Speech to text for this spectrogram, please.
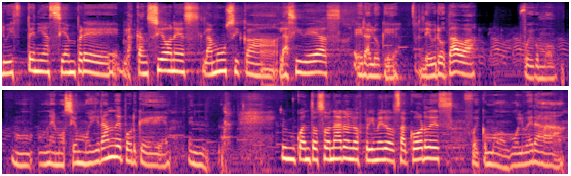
Luis tenía siempre las canciones, la música, las ideas, era lo que le brotaba. Fue como una emoción muy grande porque en, en cuanto sonaron los primeros acordes fue como volver a,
